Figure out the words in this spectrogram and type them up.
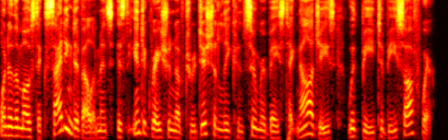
One of the most exciting developments is the integration of traditionally consumer-based technologies with B2B software.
